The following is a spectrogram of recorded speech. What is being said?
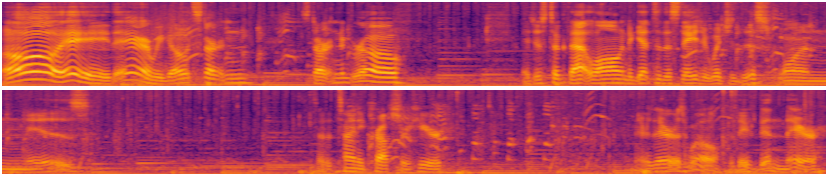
Oh, hey, there we go. It's starting, starting to grow. It just took that long to get to the stage at which this one is. So the tiny crops are here. They're there as well, but they've been there.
